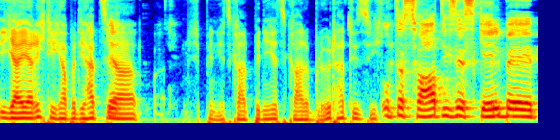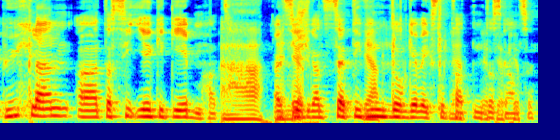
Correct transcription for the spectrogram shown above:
Ja, ja, richtig, aber die hat sie ja, ja ich bin jetzt gerade, bin ich jetzt gerade blöd, hat die sich. Und das war dieses gelbe Büchlein, äh, das sie ihr gegeben hat. Ah, als sie ja. die ganze Zeit die Windel ja. gewechselt ja, hat und das Ganze.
